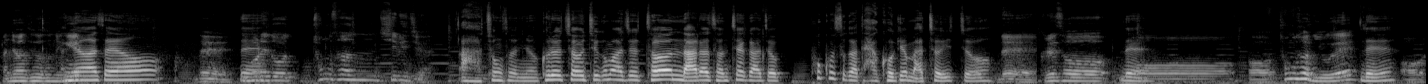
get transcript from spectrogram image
안녕하세요 선생님. 안녕하세요. 네, 네. 이번에도 총선 시리즈. 아, 총선요. 그렇죠. 지금 아주 전 나라 전체가 아주 포커스가 다 거기에 맞춰 있죠. 네, 그래서 네. 어, 어, 총선 이후에 네. 어,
